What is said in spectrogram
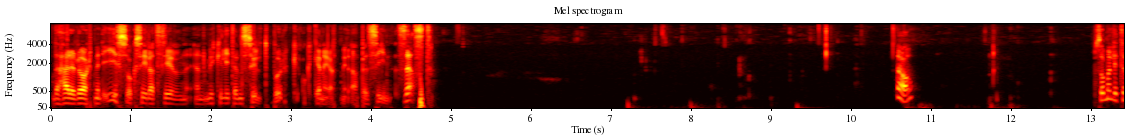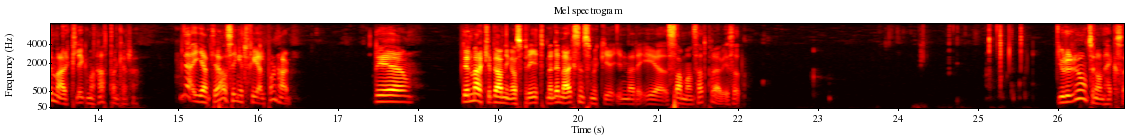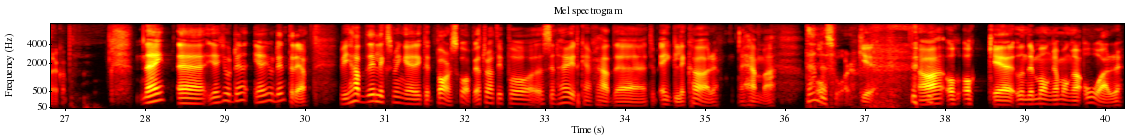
Det här är rört med is och silat till en mycket liten syltburk och garnerat med apelsinzest. Ja. Som en lite märklig Manhattan kanske. Nej, egentligen alls inget fel på den här. Det är, det är en märklig blandning av sprit, men det märks inte så mycket när det är sammansatt på det här viset. Gjorde du någonsin någon häxa, Jakob? Nej, eh, jag, gjorde, jag gjorde inte det. Vi hade liksom inget riktigt barskåp. Jag tror att vi på sin höjd kanske hade typ ägglikör hemma. Den är svår. Och, ja, och, och eh, under många, många år,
